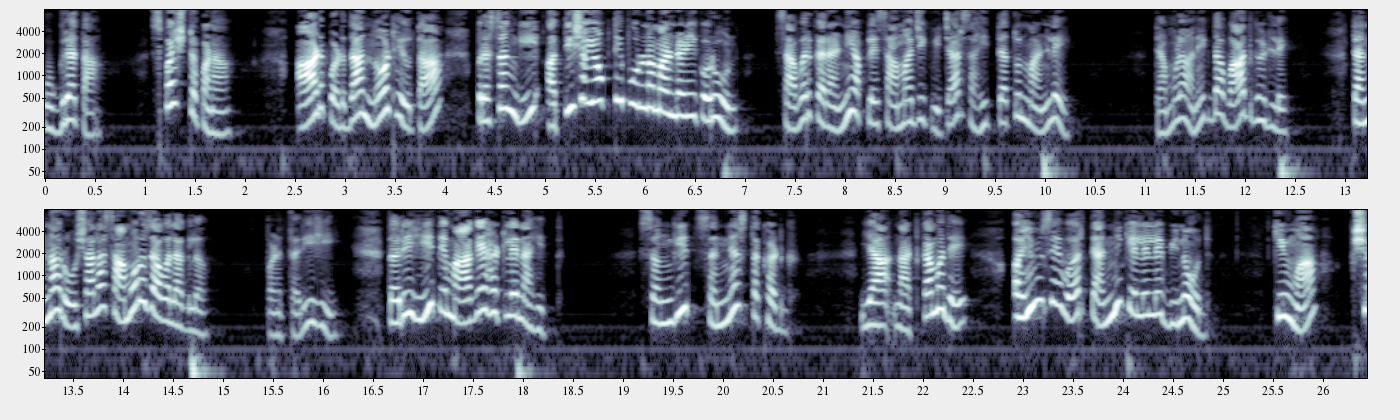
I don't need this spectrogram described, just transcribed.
उग्रता स्पष्टपणा आड पडदा न ठेवता प्रसंगी अतिशयोक्तीपूर्ण मांडणी करून सावरकरांनी आपले सामाजिक विचार साहित्यातून मांडले. त्यामुळे अनेकदा वाद घडले. त्यांना रोषाला सामोरं जावं लागलं. पण तरीही तरीही ते मागे हटले नाहीत. संगीत संन्यस्त खड्ग. या नाटकामध्ये अहिंसेवर त्यांनी केलेले विनोद किंवा क्ष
